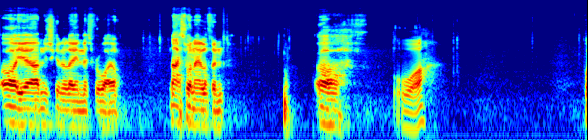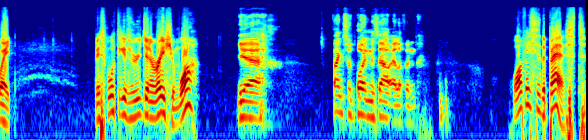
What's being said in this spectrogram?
Oh yeah, I'm just gonna lay in this for a while. Nice one, elephant. Oh. What? Wait. This water gives regeneration. What? Yeah. Thanks for pointing this out, elephant. What? This is the best.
